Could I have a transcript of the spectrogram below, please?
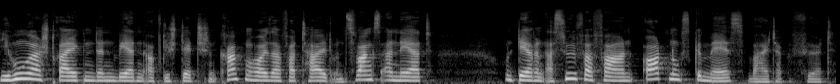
die Hungerstreikenden werden auf die städtischen Krankenhäuser verteilt und zwangsernährt und deren Asylverfahren ordnungsgemäß weitergeführt.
